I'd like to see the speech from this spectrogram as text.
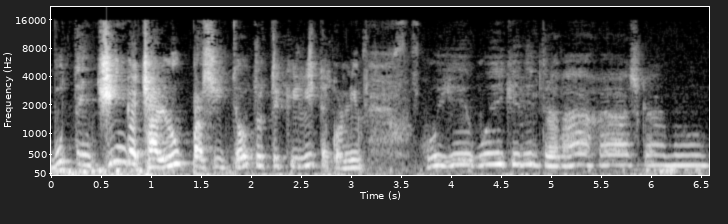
Puta en chinga chalupas y otro tequilita con lim- Oye, güey, qué bien trabajas, cabrón.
